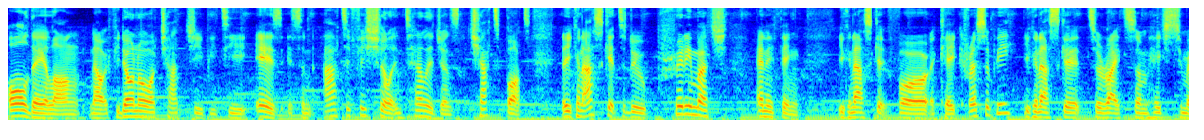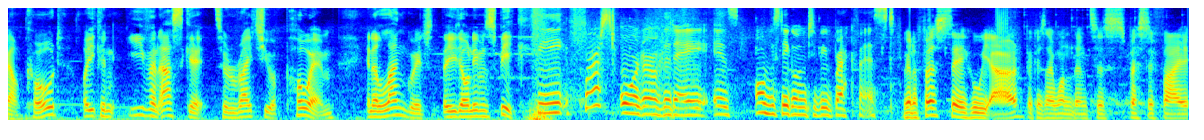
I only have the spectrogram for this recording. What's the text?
all day long. Now, if you don't know what ChatGPT is, it's an artificial intelligence chatbot that you can ask it to do pretty much anything. You can ask it for a cake recipe, you can ask it to write some HTML code, or you can even ask it to write you a poem in a language that you don't even speak. The first order of the day is obviously going to be breakfast. We're going to first say who we are because I want them to specify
